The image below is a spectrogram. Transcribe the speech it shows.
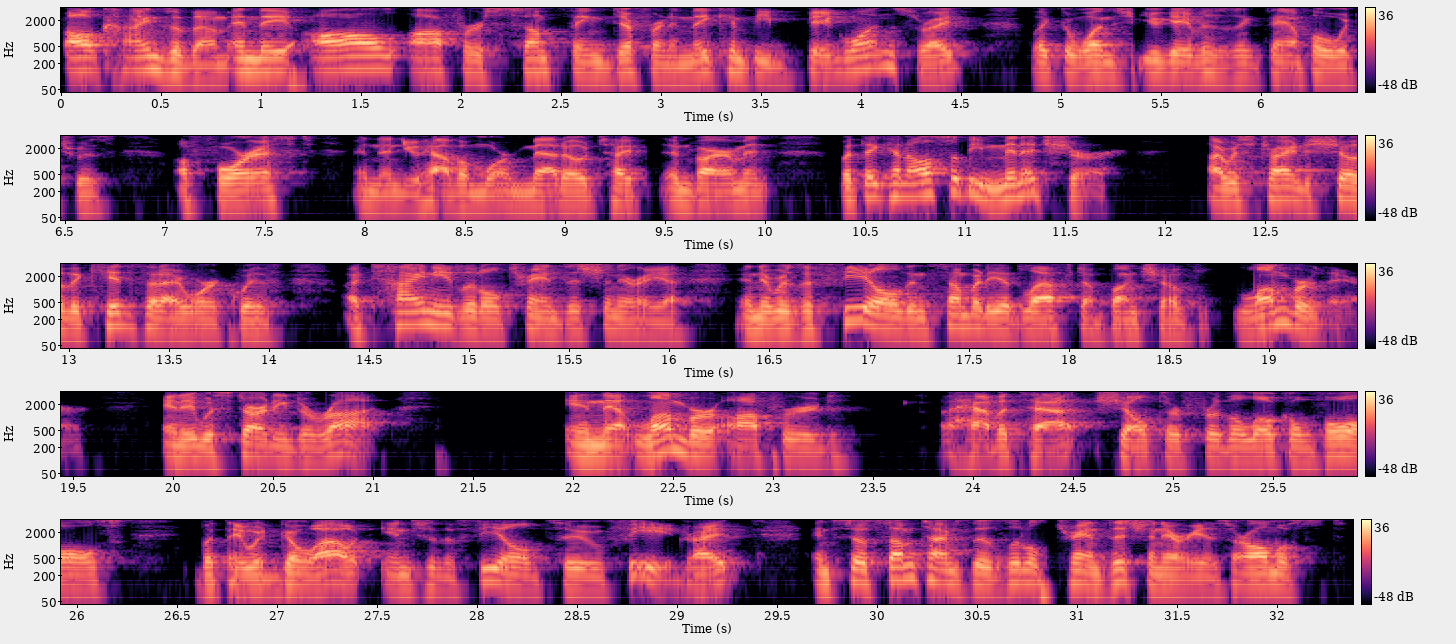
All kinds of them. And they all offer something different. And they can be big ones, right? Like the ones you gave as an example, which was a forest, and then you have a more meadow type environment. But they can also be miniature I was trying to show the kids that I work with a tiny little transition area, and there was a field, and somebody had left a bunch of lumber there, and it was starting to rot. And that lumber offered a habitat shelter for the local voles, but they would go out into the field to feed, right? And so sometimes those little transition areas are almost,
